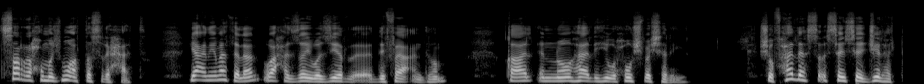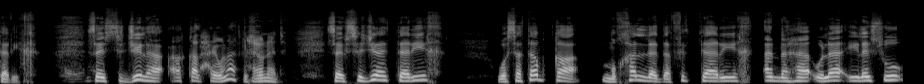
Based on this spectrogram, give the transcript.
تصرحوا مجموعة تصريحات، يعني مثلا واحد زي وزير الدفاع عندهم قال إنه هذه وحوش بشرية. شوف هذا سيسجلها التاريخ أيوة. سيسجلها أقل حيوانات بشرية. حيوانات سيسجلها التاريخ وستبقى مخلدة في التاريخ أن هؤلاء ليسوا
